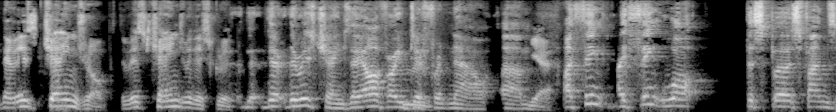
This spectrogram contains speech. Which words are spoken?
there is change, Rob. There is change with this group. There, there is change. They are very Mm. different now. Um, Yeah. I think I think what the Spurs fans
